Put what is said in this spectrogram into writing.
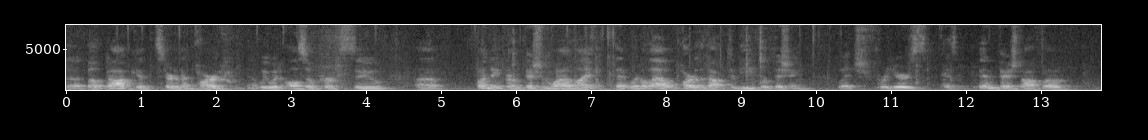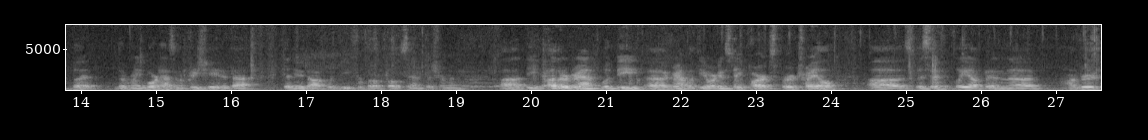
the boat dock at Sturdivant Park, and we would also pursue uh, funding from Fish and Wildlife that would allow part of the dock to be for fishing which for years has been fished off of, but the Marine Board hasn't appreciated that. The new dock would be for both boats and fishermen. Uh, The other grant would be a grant with the Oregon State Parks for a trail, uh, specifically up in uh, 100,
